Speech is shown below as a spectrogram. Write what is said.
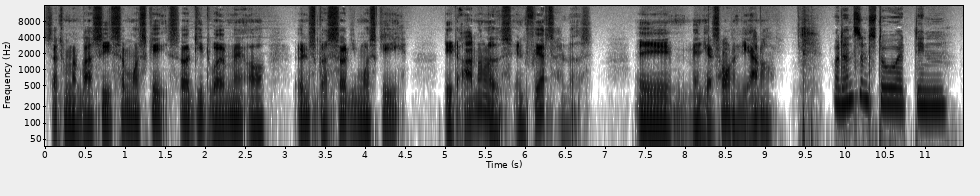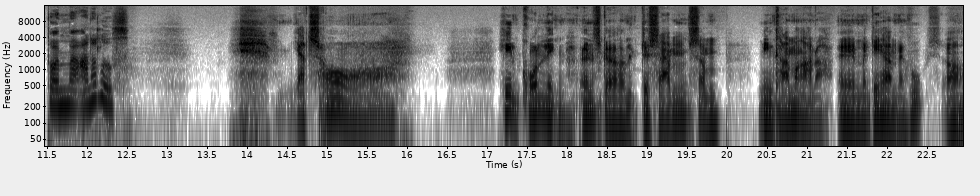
Så kan man bare sige, så måske så er de drømme og ønsker, så er de måske lidt anderledes end flertallet. Øh, men jeg tror, at de er der. Hvordan synes du, at din drømme er anderledes? Jeg tror, helt grundlæggende ønsker det samme som mine kammerater øh, med det her med hus og,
